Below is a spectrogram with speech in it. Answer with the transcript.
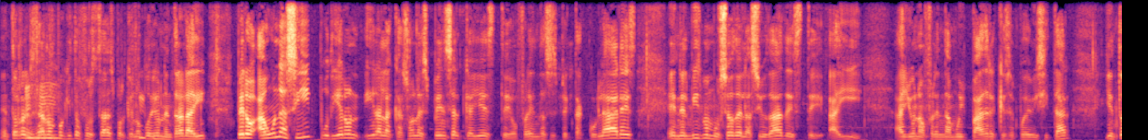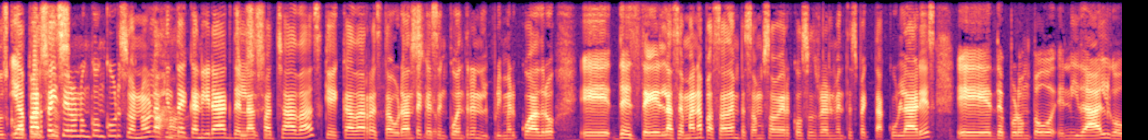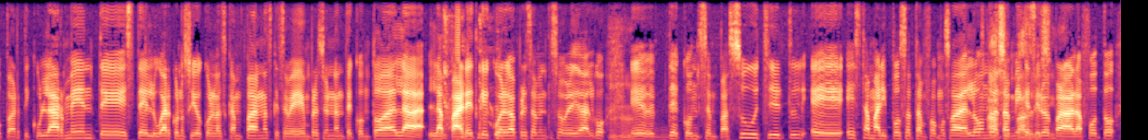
Entonces regresaron un poquito frustradas porque no pudieron entrar ahí, pero aún así pudieron ir a la casona Spencer que hay este ofrendas espectaculares, en el mismo museo de la ciudad este hay hay una ofrenda muy padre que se puede visitar y, aparte hicieron un concurso, ¿no? La gente de Canirac, de las fachadas, que cada restaurante que se encuentre en el primer cuadro, eh, desde la semana pasada empezamos a ver cosas realmente espectaculares. Eh, de pronto en Hidalgo particularmente, este lugar conocido con las campanas, que se ve impresionante con toda la, la pared que cuelga precisamente sobre Hidalgo, eh, de con cempasúchil, esta mariposa tan famosa de Alondra ah, también que sirve para la foto,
